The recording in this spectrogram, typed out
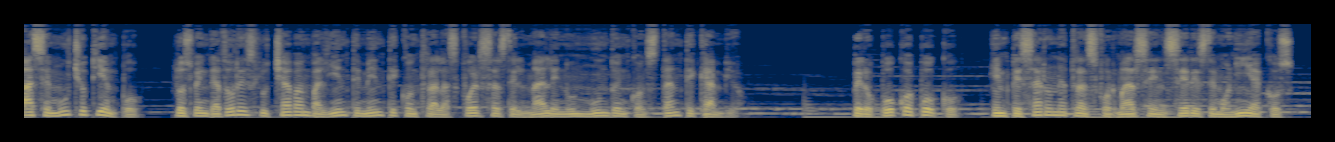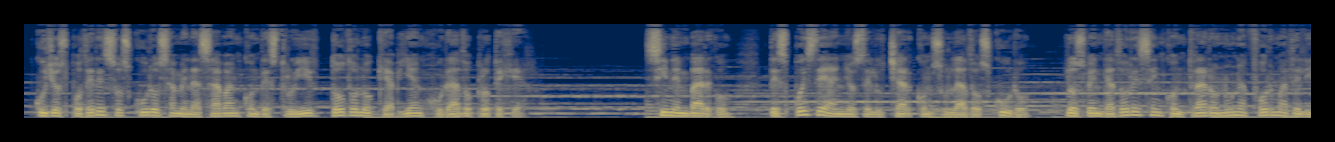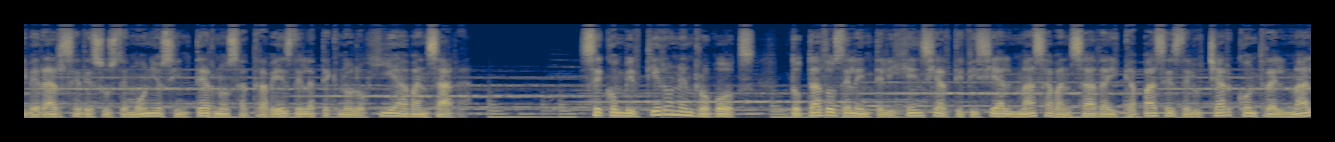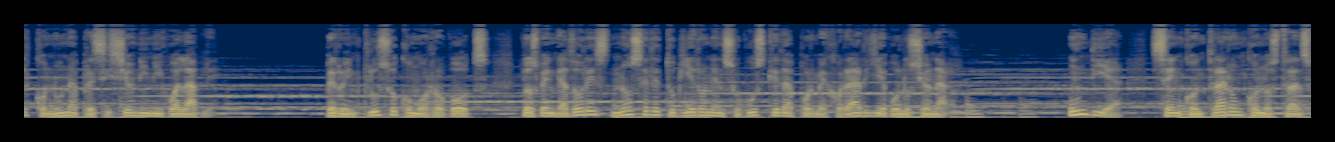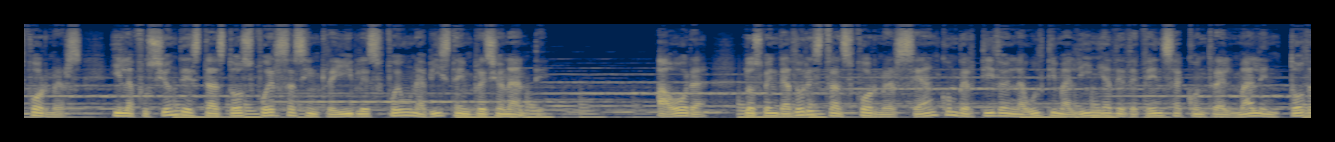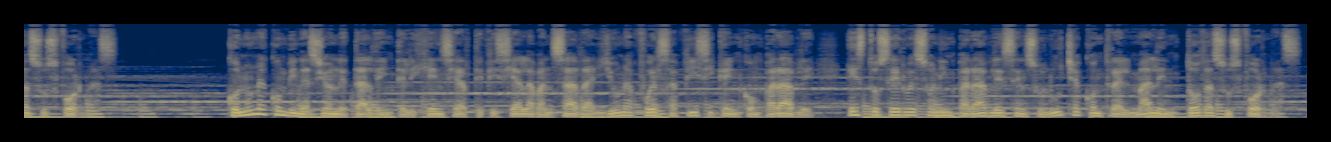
Hace mucho tiempo, los Vengadores luchaban valientemente contra las fuerzas del mal en un mundo en constante cambio. Pero poco a poco, empezaron a transformarse en seres demoníacos, cuyos poderes oscuros amenazaban con destruir todo lo que habían jurado proteger. Sin embargo, después de años de luchar con su lado oscuro, los Vengadores encontraron una forma de liberarse de sus demonios internos a través de la tecnología avanzada. Se convirtieron en robots, dotados de la inteligencia artificial más avanzada y capaces de luchar contra el mal con una precisión inigualable. Pero incluso como robots, los Vengadores no se detuvieron en su búsqueda por mejorar y evolucionar. Un día, se encontraron con los Transformers, y la fusión de estas dos fuerzas increíbles fue una vista impresionante. Ahora, los Vengadores Transformers se han convertido en la última línea de defensa contra el mal en todas sus formas. Con una combinación letal de inteligencia artificial avanzada y una fuerza física incomparable, estos héroes son imparables en su lucha contra el mal en todas sus formas.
